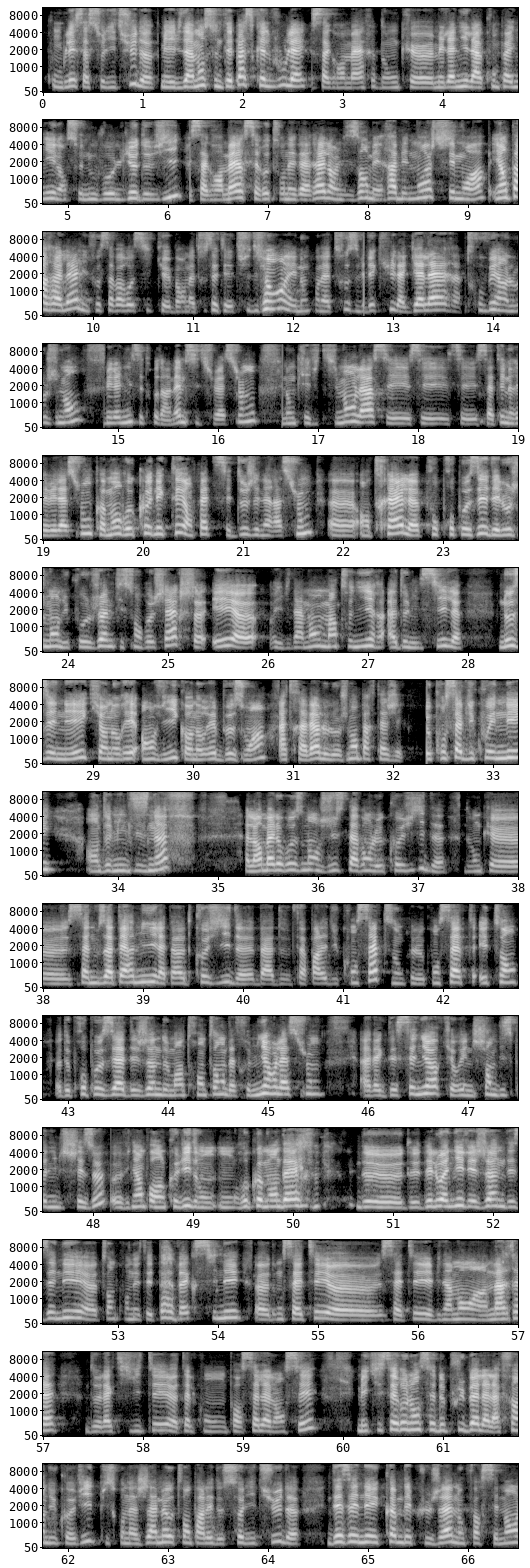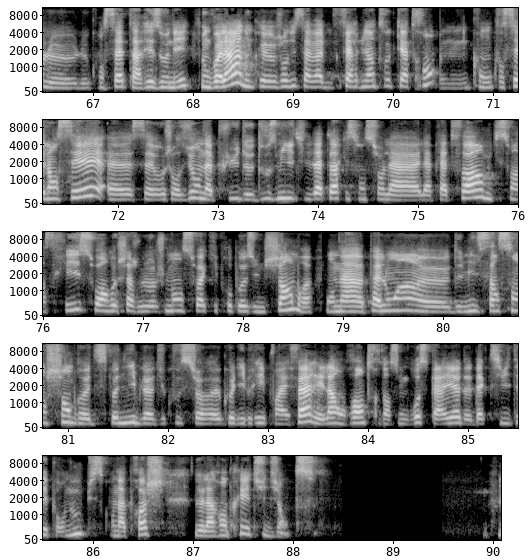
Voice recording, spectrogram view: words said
combler sa solitude. Mais évidemment, ce n'était pas ce qu'elle voulait, sa grand-mère. Donc, euh, Mélanie l'a accompagnée dans ce nouveau lieu de vie. Et sa grand-mère s'est retournée vers elle en lui disant, mais ramène-moi chez moi. Et en parallèle, il faut savoir aussi que ben, on a tous été étudiants et donc on a tous vécu la galère trouver un logement. Mélanie s'est trouvée dans la même situation. Donc, effectivement, là, c'est, c'est, c'est, ça a été une révélation. Comment reconnecter en fait ces deux générations euh, entre elles pour proposer des logements du coup aux jeunes qui sont en recherche et euh, évidemment maintenir à domicile nos aînés qui en auraient envie, qui en auraient besoin à travers le logement partagé. Le concept du coup est né en 2019. Alors malheureusement, juste avant le Covid, donc euh, ça nous a permis, la période Covid, bah, de faire parler du concept. Donc le concept étant de proposer à des jeunes de moins de 30 ans d'être mis en relation avec des seniors qui auraient une chambre disponible chez eux. Évidemment, pendant le Covid, on, recommandait d'éloigner les jeunes des aînés euh, tant qu'on n'était pas vaccinés. Euh, donc ça ça a été évidemment un arrêt de l'activité telle qu'on pensait la lancer mais qui s'est relancé de plus belle à la fin du Covid, puisqu'on n'a jamais autant parlé de solitude, des aînés comme des plus jeunes. Donc forcément, le, concept a résonné. Donc voilà, donc euh, aujourd'hui, ça va faire bientôt quatre ans euh, qu'on s'est lancé. Euh, aujourd'hui, on a plus de 12 000 utilisateurs qui sont sur la, plateforme, qui sont inscrits, soit en recherche de logement, soit qui proposent une chambre. On a pas loin de 1500 chambres disponibles du coup sur colibri.fr. Et là, on rentre dans une grosse période d'activité pour nous, puisqu'on approche de la rentrée étudiante.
